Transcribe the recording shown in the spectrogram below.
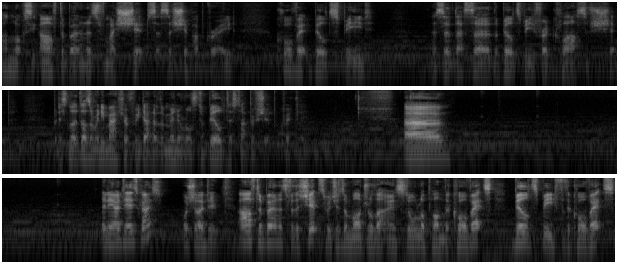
unlocks the afterburners for my ships. That's the ship upgrade. Corvette build speed. That's a, that's uh the build speed for a class of ship. But it's not. It doesn't really matter if we don't have the minerals to build this type of ship quickly. Um. Any ideas, guys? What should I do? Afterburners for the ships, which is a module that I install upon the Corvettes. Build speed for the Corvettes,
